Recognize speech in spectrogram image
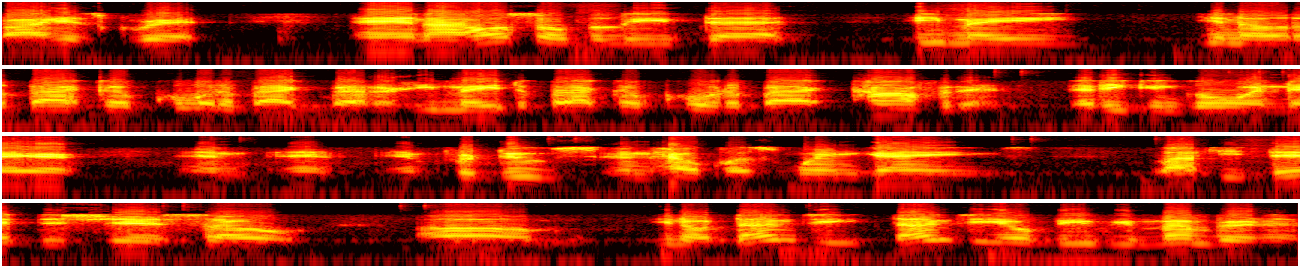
by his grit. And I also believe that he made, you know, the backup quarterback better. He made the backup quarterback confident that he can go in there and, and, and produce and help us win games like he did this year. So, um, you know, Dungey, Dungey will be remembered in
